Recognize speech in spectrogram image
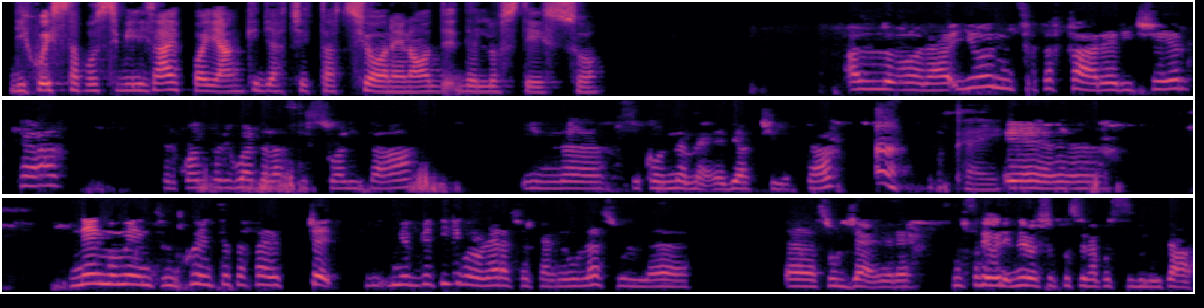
di questa possibilità e poi anche di accettazione, no, de- dello stesso? Allora, io ho iniziato a fare ricerca per quanto riguarda la sessualità in seconda media circa. Ah, ok. E nel momento in cui ho iniziato a fare, cioè il mio obiettivo non era cercare nulla sul, eh, sul genere, non sapevo nemmeno se fosse una possibilità.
